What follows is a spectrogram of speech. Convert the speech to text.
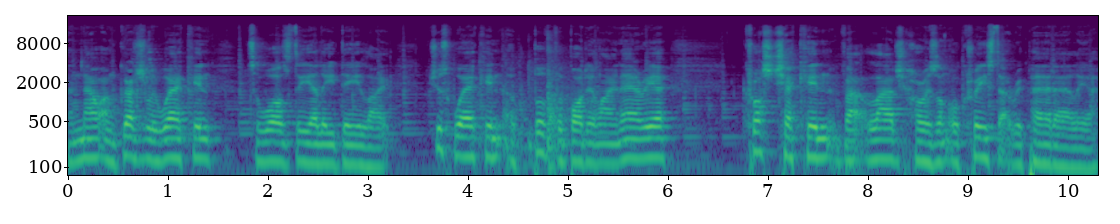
And now I'm gradually working towards the LED light. Just working above the bodyline area cross checking that large horizontal crease that I repaired earlier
